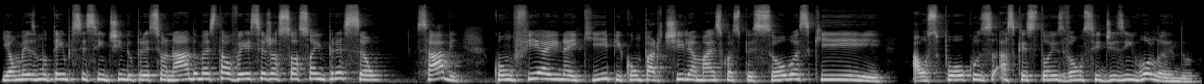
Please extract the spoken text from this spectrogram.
e, ao mesmo tempo, se sentindo pressionado, mas talvez seja só sua impressão sabe? Confia aí na equipe, compartilha mais com as pessoas que aos poucos as questões vão se desenrolando.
